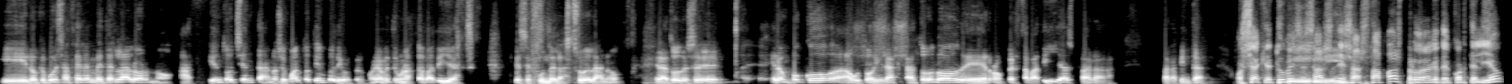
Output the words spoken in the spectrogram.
y lo que puedes hacer es meterla al horno a 180, no sé cuánto tiempo. Digo, pero me voy a meter unas zapatillas que se funde la suela, ¿no? Era todo ese, era un poco autodidacta todo de romper zapatillas para, para pintar. O sea, que tú ves esas, esas, zapas, perdona que te corte el lío,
